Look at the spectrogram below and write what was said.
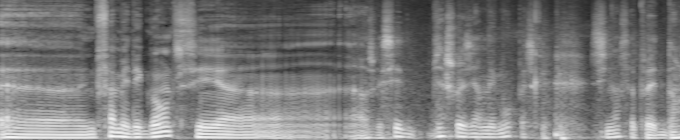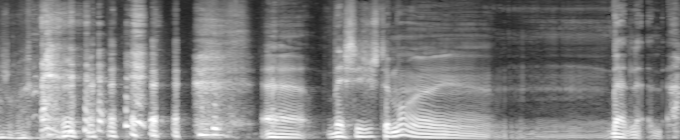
Euh, Une femme élégante, c'est... euh, Alors je vais essayer de bien choisir mes mots parce que sinon ça peut être dangereux. euh, ben, c'est justement... ben, ah,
